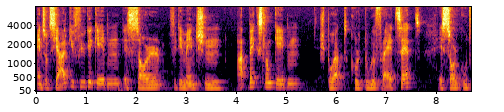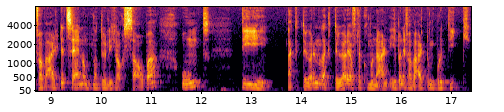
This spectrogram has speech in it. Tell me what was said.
ein Sozialgefüge geben, es soll für die Menschen Abwechslung geben, Sport, Kultur, Freizeit. Es soll gut verwaltet sein und natürlich auch sauber. Und die Akteurinnen und Akteure auf der kommunalen Ebene, Verwaltung, Politik,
